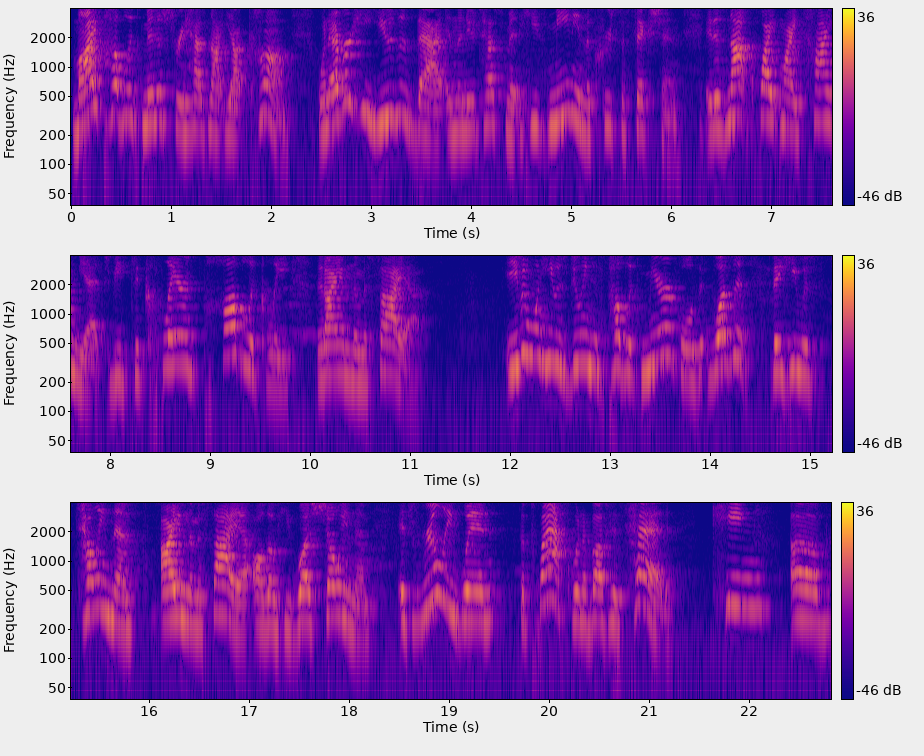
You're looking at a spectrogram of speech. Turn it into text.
My public ministry has not yet come. Whenever he uses that in the New Testament, he's meaning the crucifixion. It is not quite my time yet to be declared publicly that I am the Messiah. Even when he was doing his public miracles, it wasn't that he was telling them, I am the Messiah, although he was showing them. It's really when the plaque went above his head King of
